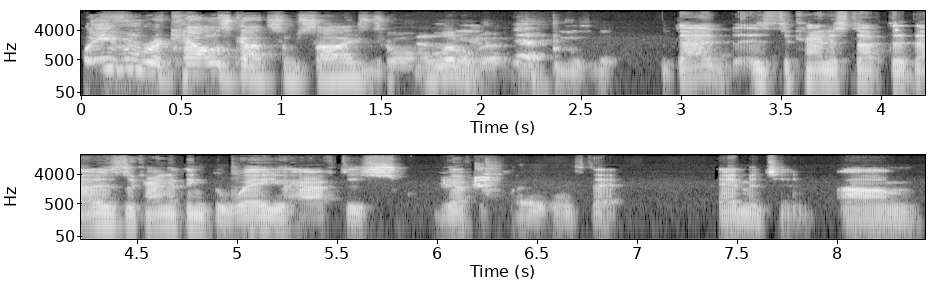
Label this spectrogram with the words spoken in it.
Well, even Rakell's got some size to him a little bit. bit. That is the kind of stuff that that is the kind of thing the way you have to you have to play against that Edmonton um,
